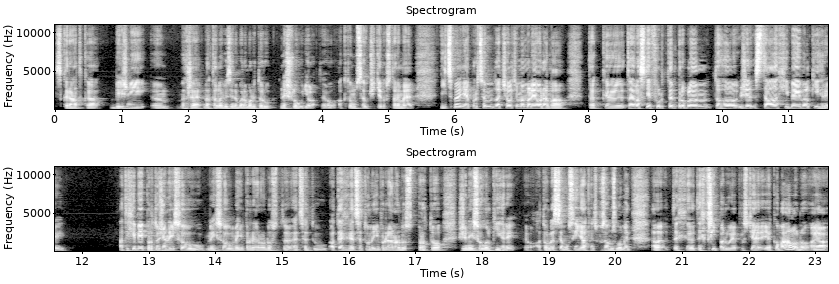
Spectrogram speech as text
zkrátka běžný um, hře na televizi nebo na monitoru nešlo udělat. Jo? A k tomu se určitě dostaneme. Nicméně, proč jsem začal těma milionama, tak uh, to je vlastně furt ten problém toho, že stále chybějí velké hry, a ty chybí, protože nejsou, nejsou, není prodáno dost headsetů a těch headsetů není prodáno dost proto, že nejsou velké hry. Jo. A tohle se musí nějakým způsobem zlomit, ale těch, těch případů je prostě jako málo. No. A já,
